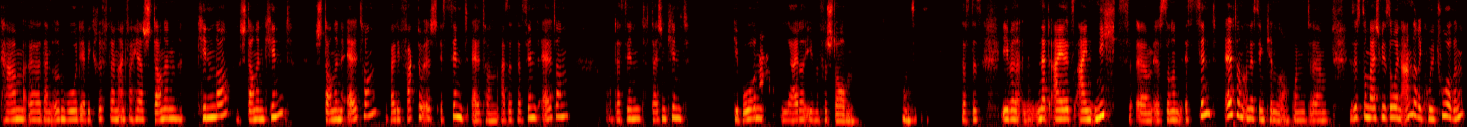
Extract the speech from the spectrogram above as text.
kam äh, dann irgendwo der Begriff dann einfach her Sternenkinder, Sternenkind, Sterneneltern, weil de facto ist, es sind Eltern. Also das sind Eltern und das sind, da ist ein Kind geboren, leider eben verstorben. Und so dass das eben nicht als ein Nichts ähm, ist, sondern es sind Eltern und es sind Kinder. Und ähm, es ist zum Beispiel so in andere Kulturen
